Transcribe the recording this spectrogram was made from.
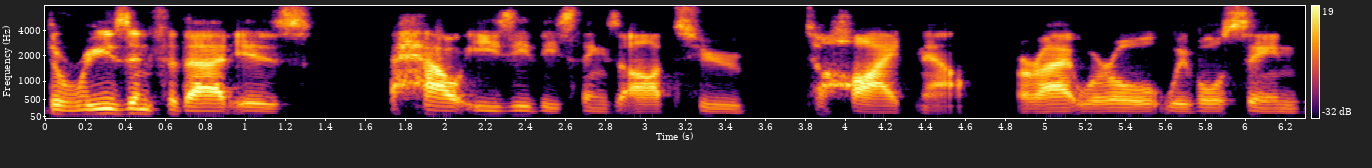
the reason for that is how easy these things are to to hide now. All right, we're all we've all seen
